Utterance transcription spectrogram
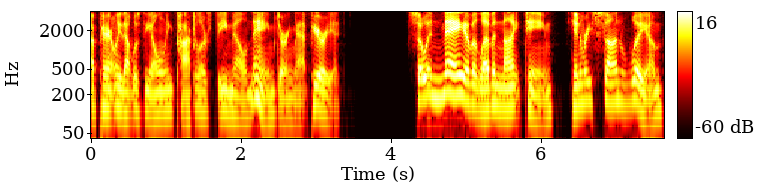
Apparently, that was the only popular female name during that period. So in May of 1119, Henry's son William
